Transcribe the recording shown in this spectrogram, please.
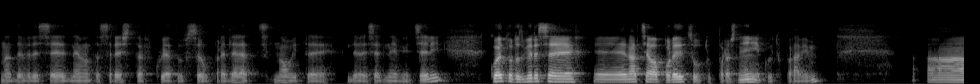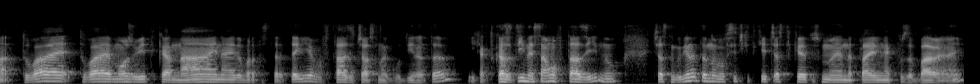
на 90-дневната среща, в която се определят новите 90-дневни цели, което разбира се е една цяла поредица от упражнения, които правим. А, това, е, това е, може би, така най-най-добрата стратегия в тази част на годината. И както каза ти, не само в тази, но част на годината, но във всички такива части, където сме направили някакво забавяне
